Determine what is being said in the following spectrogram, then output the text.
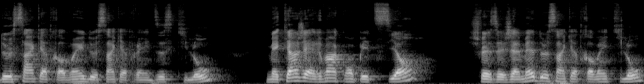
280-290 kilos. Mais quand j'arrivais en compétition, je faisais jamais 280 kilos,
